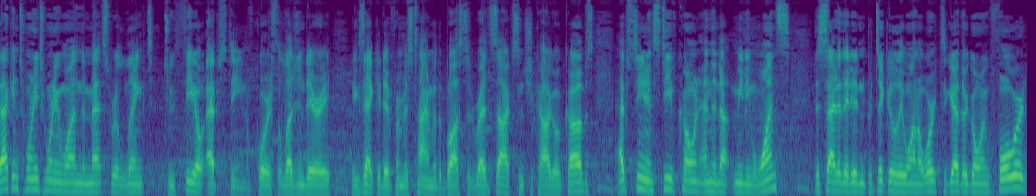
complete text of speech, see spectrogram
Back in 2021, the Mets were linked to Theo Epstein, of course, the legendary executive from his time with the Boston Red Sox and Chicago Cubs. Epstein and Steve Cohen ended up meeting once decided they didn't particularly want to work together going forward,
